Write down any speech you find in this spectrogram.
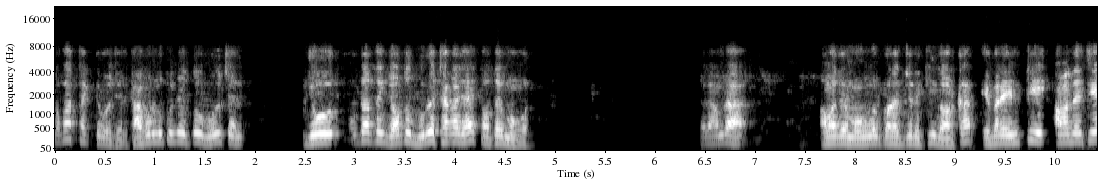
তফাৎ থাকতে বলছেন। ঠাকুর মুকুল তো বলছেন যে ওটাতে যত দূরে থাকা যায় ততই মঙ্গল। তাহলে আমরা আমাদের মঙ্গল করার জন্য কি দরকার? এবারে এন্ট্রি আমাদের যে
